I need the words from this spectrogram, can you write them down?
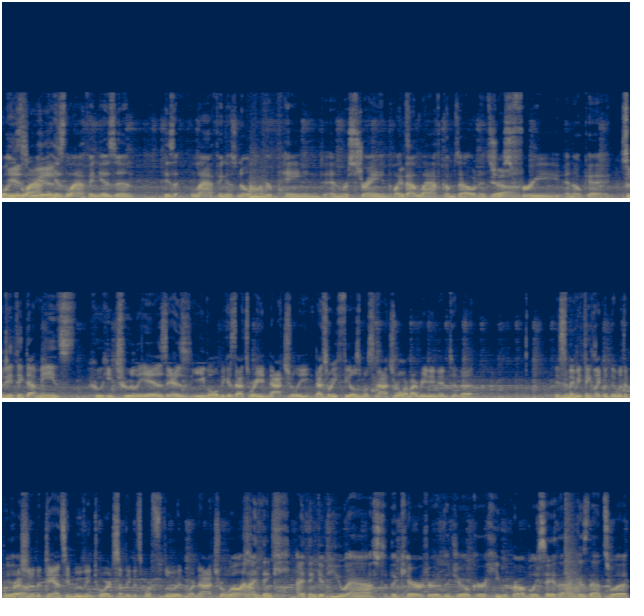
well, he his is who la- he is. his laughing isn't his laughing is no longer pained and restrained. Like It's- that laugh comes out and it's just free and okay. So do you think that means who he truly is is evil because that's where he naturally that's where he feels most natural or am I reading into the it just made me think like with the, with the progression Yeah. of the dancing moving towards something that's more fluid, more natural. Well, and I think. I think if you asked the character of the Joker, he would probably say that because that's what.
